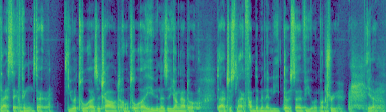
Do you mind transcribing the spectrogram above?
dissect things that you were taught as a child or taught even as a young adult that are just like fundamentally don't serve you or not true. You know,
